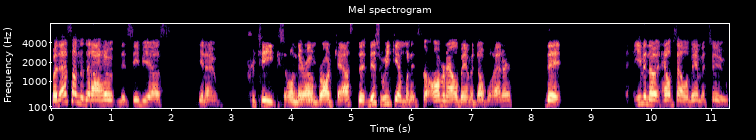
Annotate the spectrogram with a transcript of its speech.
But that's something that I hope that CBS, you know, critiques on their own broadcast that this weekend when it's the Auburn Alabama doubleheader, that even though it helps Alabama too,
